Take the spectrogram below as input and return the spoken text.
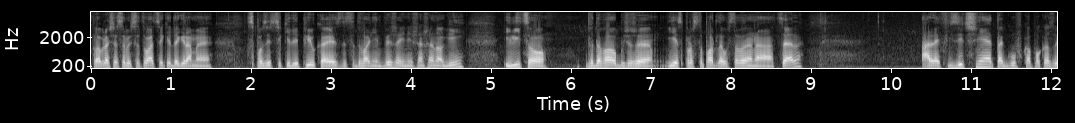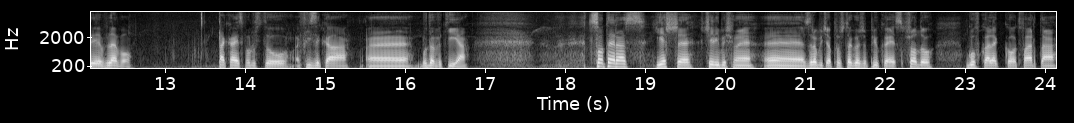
Wyobraźcie sobie sytuację, kiedy gramy z pozycji, kiedy piłka jest zdecydowanie wyżej niż nasze nogi i lico wydawałoby się, że jest prostopadle ustawione na cel, ale fizycznie ta główka pokazuje w lewo. Taka jest po prostu fizyka e, budowy kija. Co teraz jeszcze chcielibyśmy e, zrobić, oprócz tego, że piłka jest z przodu, główka lekko otwarta,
